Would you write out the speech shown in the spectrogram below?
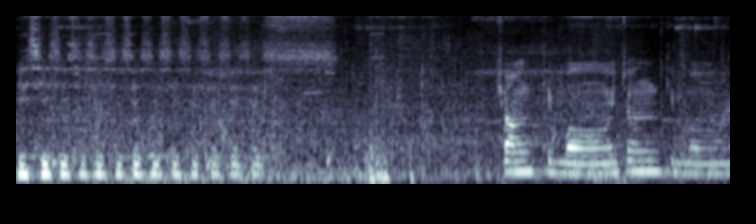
Yes, yes, yes, yes, yes, yes, yes, yes, yes, yes, yes, yes, yes. Chunky boy, chunky boy.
